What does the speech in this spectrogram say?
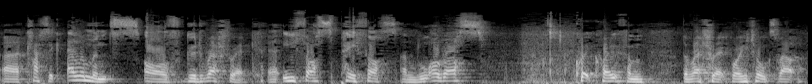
uh, classic elements of good rhetoric uh, ethos, pathos, and logos. Quick quote from the rhetoric where he talks about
